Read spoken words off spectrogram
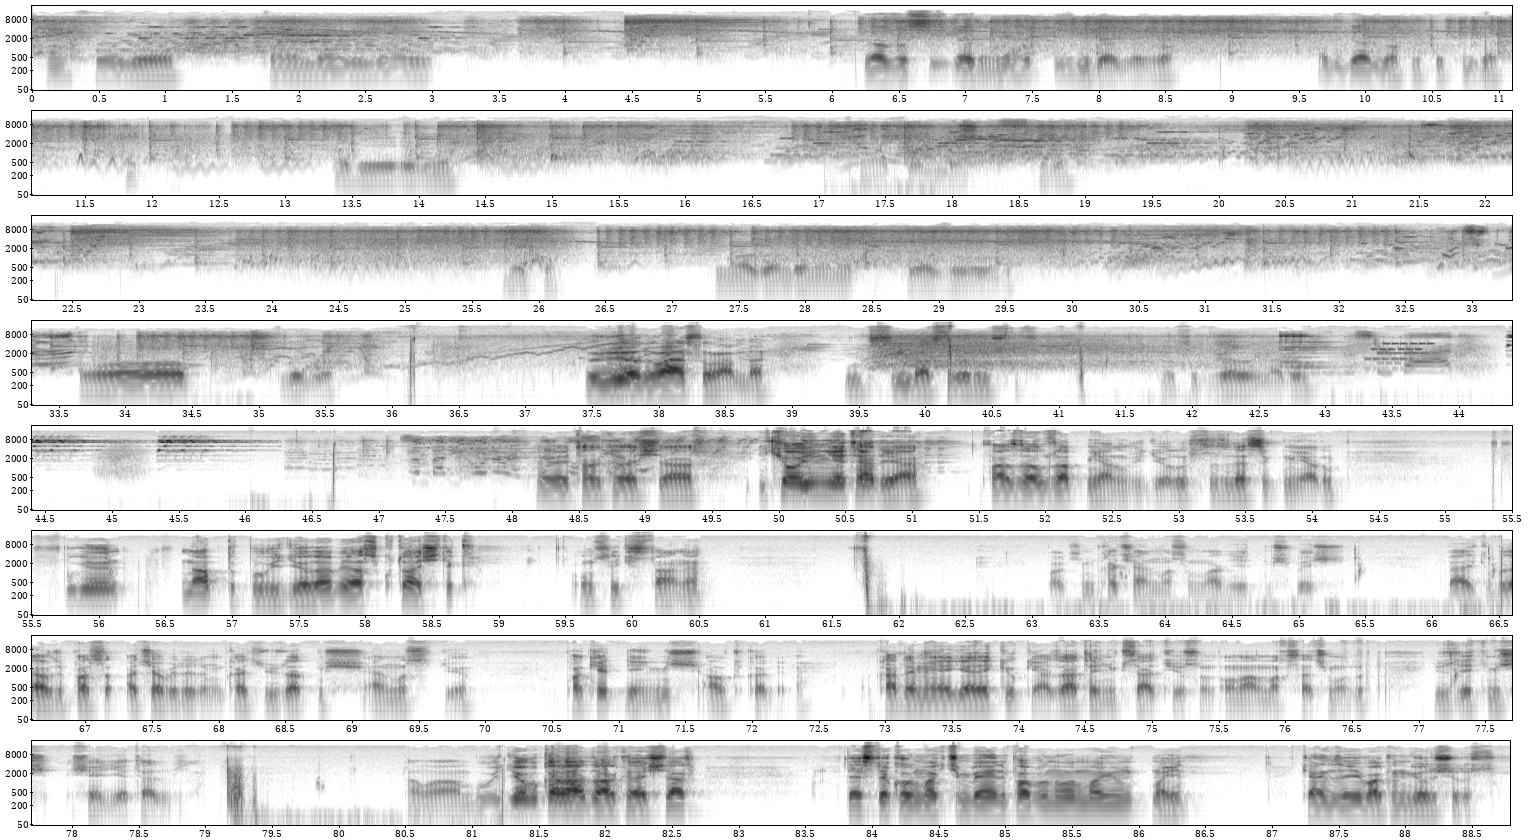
Ha şöyle. Tamam bana ver bana ver. Biraz da siz gelin ya. Hep biz mi geleceğiz bak. Hadi gel bakayım koçum gel. Hadi evine. Ha sonunda. Hadi. Neyse. Bunlar benden onu biraz zor oldu. Hop. Güle güle. Ölüyordu var son anda. Ultisini bastı ölmüştük. Neyse güzel oynadım. Evet arkadaşlar. iki oyun yeter ya. Fazla uzatmayalım videoyu. Sizi de sıkmayalım. Bugün ne yaptık bu videoda? Biraz kutu açtık. 18 tane. Bakayım kaç elmasım var? 75. Belki Bravdi Pass açabilirim. Kaç? 160 elmas diyor. Paket neymiş? 6 kademe. Kademeye gerek yok ya. Zaten yükseltiyorsun. Onu almak saçma olur. 170 şey yeter bize. Tamam. Bu video bu kadardı arkadaşlar. Destek olmak için beğenip abone olmayı unutmayın. Kendinize iyi bakın. Görüşürüz.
